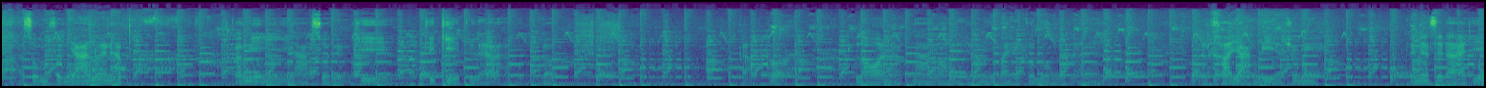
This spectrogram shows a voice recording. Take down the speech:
พาชมสวนยางด้วยนะครับ ก็มียางส่วนหนึ่งที่ที่กรีดอยู่แล้วนะครับ ร้อนครับหน้าร้อนช่วงนี้ใบก็ร่วงหมดแล้วนะแต่ค่ายางดีครับช่วงนี้แต่เนี่ยเสียดายที่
